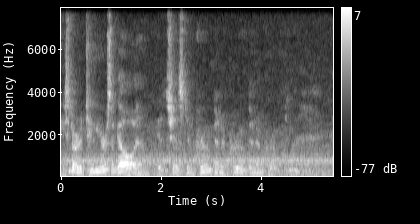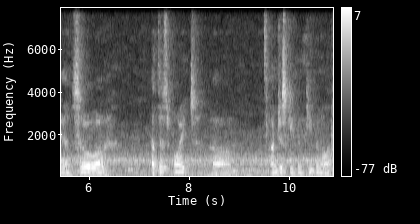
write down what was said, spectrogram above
he started two years ago, and it's just improved and improved and improved. And so, uh, at this point, um, I'm just keeping keeping on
